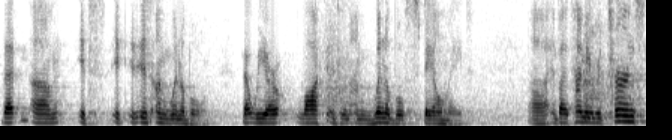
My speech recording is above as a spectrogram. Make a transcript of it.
that um, it's, it, it is unwinnable, that we are locked into an unwinnable stalemate. Uh, and by the time he returns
